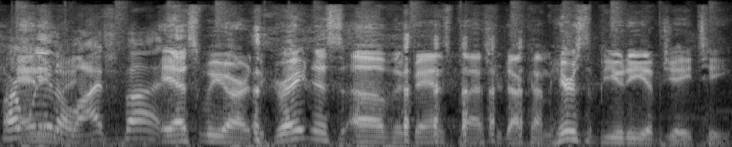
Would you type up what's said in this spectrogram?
Aren't we in a live spot? Yes, we are. The greatness of advancedplaster.com. Here's the beauty of JT.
